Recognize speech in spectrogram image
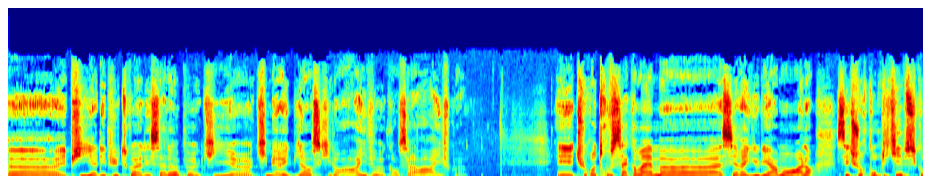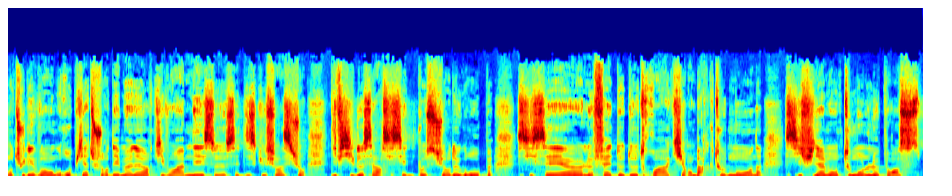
et puis il y a les putes, quoi, les salopes qui, euh, qui méritent bien ce qui leur arrive quand ça leur arrive, quoi. Et tu retrouves ça quand même euh, assez régulièrement. Alors c'est toujours compliqué parce que quand tu les vois en groupe, il y a toujours des meneurs qui vont amener ce, cette discussion. C'est toujours difficile de savoir si c'est une posture de groupe, si c'est euh, le fait de deux trois qui embarquent tout le monde, si finalement tout le monde le pense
